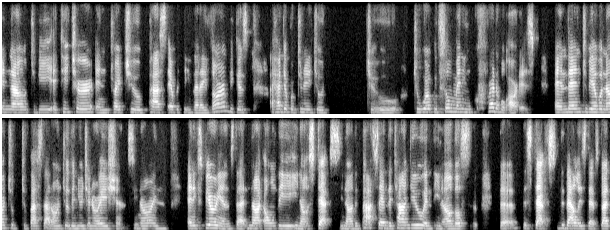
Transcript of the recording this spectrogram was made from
and now to be a teacher and try to pass everything that I learned because I had the opportunity to to to work with so many incredible artists and then to be able now to to pass that on to the new generations you know and and experience that not only you know steps you know the passe and the tendu and you know those the the steps the ballet steps but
